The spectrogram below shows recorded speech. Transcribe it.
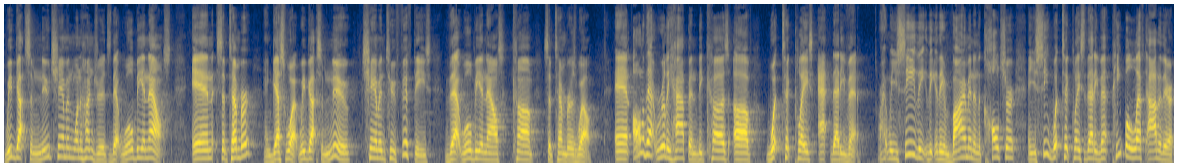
we've got some new Chairman 100s that will be announced in September. And guess what? We've got some new Chairman 250s that will be announced come September as well. And all of that really happened because of what took place at that event. Right? When you see the, the, the environment and the culture and you see what took place at that event, people left out of there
